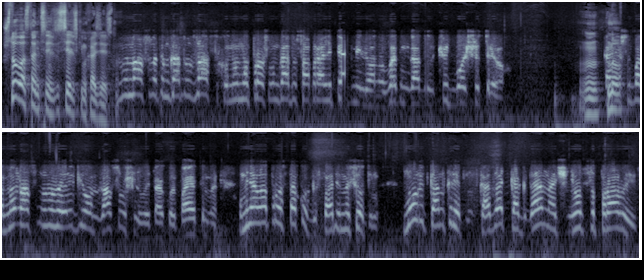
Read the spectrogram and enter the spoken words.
Что у вас там с сель- сельским хозяйством? Ну, у нас в этом году засуха, но мы в прошлом году собрали 5 миллионов, в этом году чуть больше трех. Ну, Конечно, ну, у нас ну, регион засушливый такой, поэтому... У меня вопрос такой, господину Федору. Может конкретно сказать, когда начнется прорыв?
